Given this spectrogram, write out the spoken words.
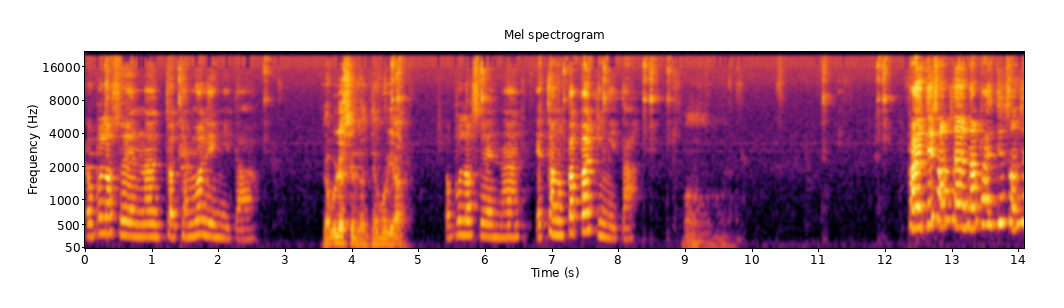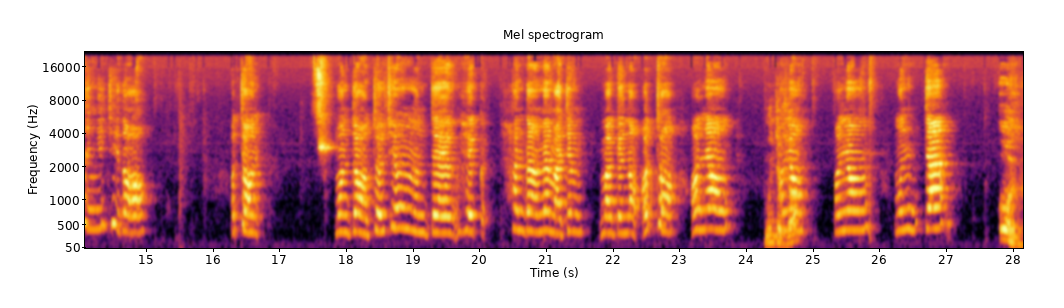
러블러스에는 저 대머리입니다. 러블레스는 대머리야. 러블러스에는 예찬은 빡빡입니다. 어. 파이팅 선생, 나 파이팅 선생님 싫어. 어저 먼저 저 시험 문제 해, 한 다음에 마지막에는 어저 어려운 문제 줘? 어려운 오, 다행.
